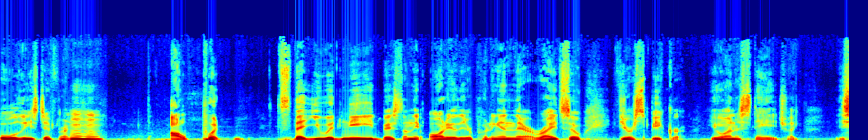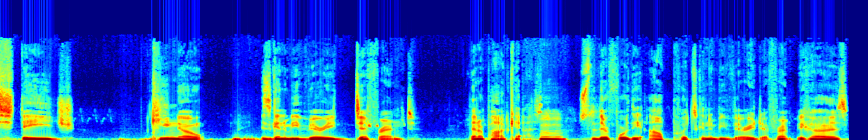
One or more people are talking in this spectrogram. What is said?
all these different mm-hmm. output that you would need based on the audio that you're putting in there right? So if you're a speaker you on a stage. Like a stage keynote is going to be very different than a podcast. Mm-hmm. So therefore, the output's going to be very different because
